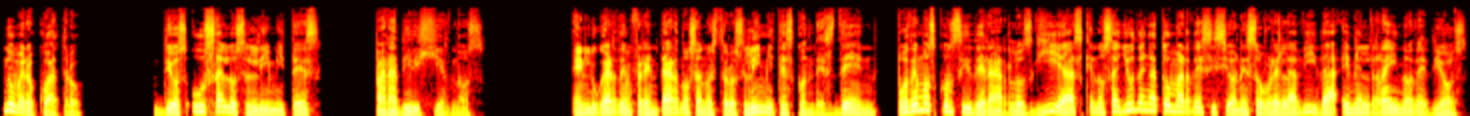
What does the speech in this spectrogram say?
Número 4. Dios usa los límites para dirigirnos. En lugar de enfrentarnos a nuestros límites con desdén, podemos considerar los guías que nos ayuden a tomar decisiones sobre la vida en el reino de Dios.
